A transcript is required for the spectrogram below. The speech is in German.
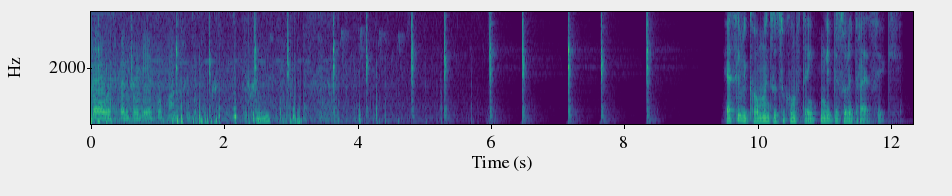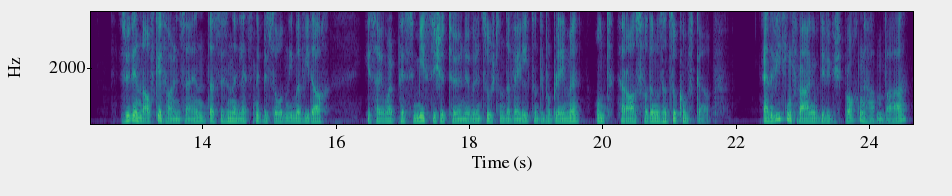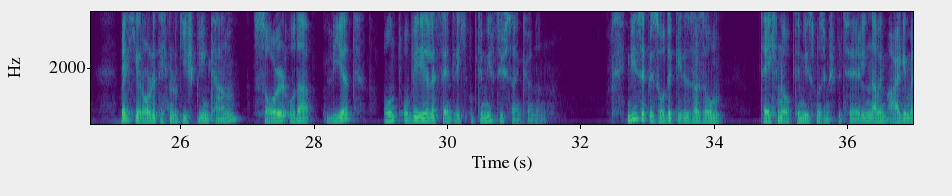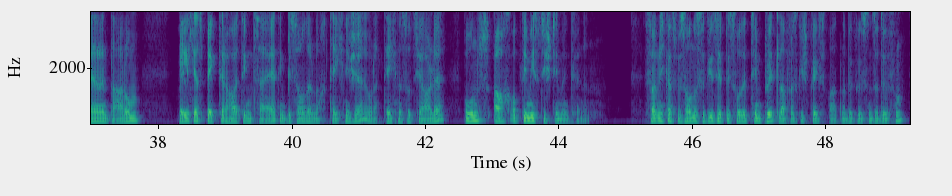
4 with critical vehicle function. Herzlich willkommen zu Zukunft Denken, Episode 30. Es wird Ihnen aufgefallen sein, dass es in den letzten Episoden immer wieder auch, ich sage mal, pessimistische Töne über den Zustand der Welt und die Probleme und Herausforderungen unserer Zukunft gab. Eine der wichtigen Fragen, über die wir gesprochen haben, war, welche Rolle Technologie spielen kann, soll oder wird und ob wir hier letztendlich optimistisch sein können. In dieser Episode geht es also um Techno-Optimismus im Speziellen, aber im Allgemeinen darum, welche Aspekte der heutigen Zeit, im Besonderen noch technische oder technosoziale, uns auch optimistisch stimmen können. Es freut mich ganz besonders für diese Episode Tim Pritloff als Gesprächspartner begrüßen zu dürfen.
